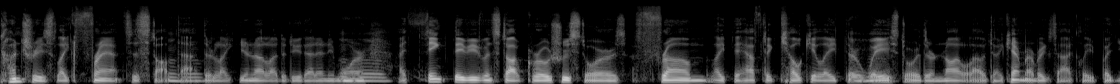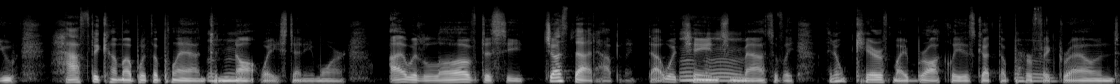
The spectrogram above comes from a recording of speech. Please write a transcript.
countries like France has stopped that. Mm-hmm. They're like, you're not allowed to do that anymore. Mm-hmm. I think they've even stopped grocery stores from like they have to calculate their mm-hmm. waste or they're not allowed to. I can't remember exactly, but you have to come up with a plan to not waste anymore. I would love to see just that happening. That would change mm-hmm. massively. I don't care if my broccoli has got the mm-hmm. perfect round,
